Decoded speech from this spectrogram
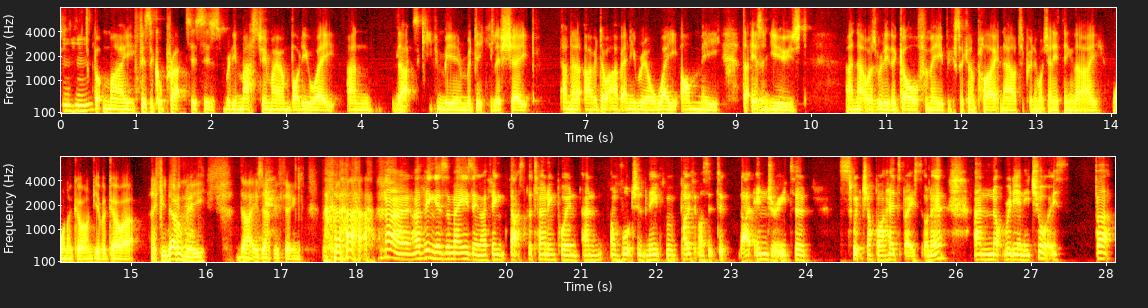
Mm-hmm. But my physical practice is really mastering my own body weight, and that's keeping me in ridiculous shape. And I don't have any real weight on me that isn't used. And that was really the goal for me because I can apply it now to pretty much anything that I want to go and give a go at. And if you know me, that is everything. No, I think it's amazing. I think that's the turning point, and unfortunately for both of us, it took that injury to switch up our headspace on it, and not really any choice. But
